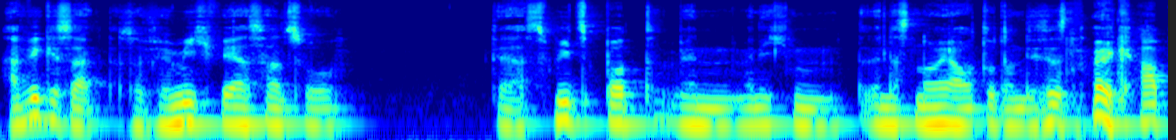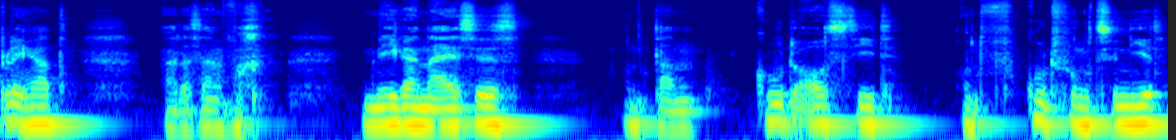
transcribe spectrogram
Aber wie gesagt, also für mich wäre es halt so der Sweet Spot, wenn, wenn, ich ein, wenn das neue Auto dann dieses neue CarPlay hat, weil das einfach mega nice ist und dann gut aussieht und gut funktioniert.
